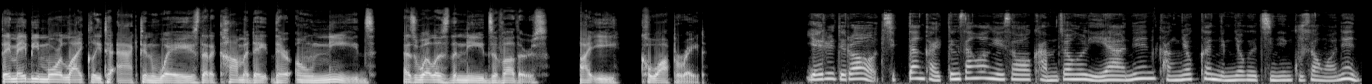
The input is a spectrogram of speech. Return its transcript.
they may be more likely to act in ways that accommodate their own needs as well as the needs of others, i.e., cooperate. 예를 들어 집단 갈등 상황에서 감정을 이해하는 강력한 능력을 지닌 구성원은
